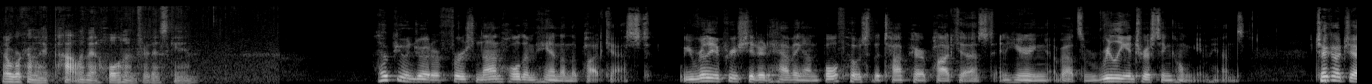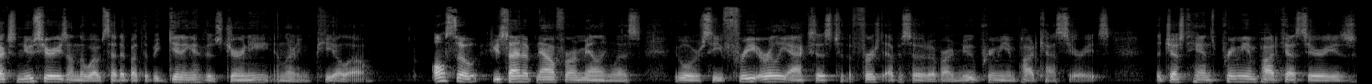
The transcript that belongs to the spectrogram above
Gotta work on my pot limit hold'em for this game. I hope you enjoyed our first non Hold'em hand on the podcast. We really appreciated having on both hosts of the Top Pair podcast and hearing about some really interesting home game hands. Check out Jack's new series on the website about the beginning of his journey in learning PLO. Also, if you sign up now for our mailing list, you will receive free early access to the first episode of our new premium podcast series, the Just Hands premium podcast series,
